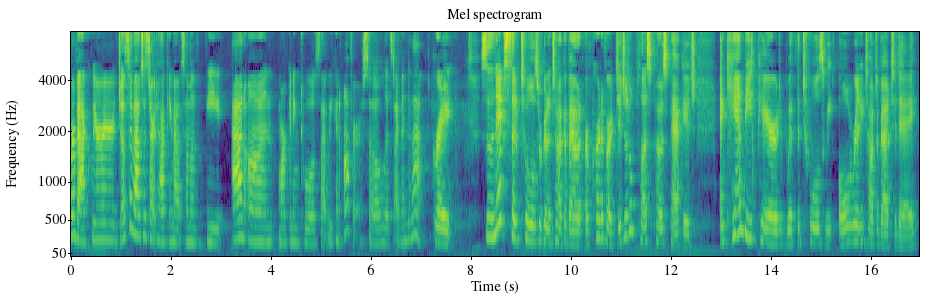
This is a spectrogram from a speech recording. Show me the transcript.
We're back. We're just about to start talking about some of the add on marketing tools that we can offer. So let's dive into that. Great. So, the next set of tools we're going to talk about are part of our Digital Plus Post package and can be paired with the tools we already talked about today.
